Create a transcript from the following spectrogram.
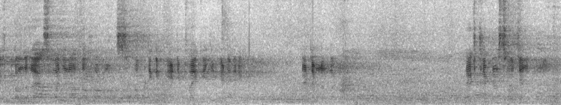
left called of Majanatha Farmers, competing in 85 kg category. Item number 2. Next letter, Sojan Pool.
